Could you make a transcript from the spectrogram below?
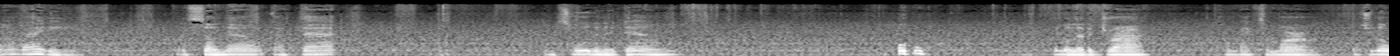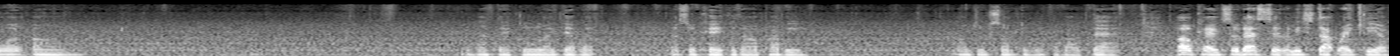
Alrighty. And so now I got that. I'm smoothing it down. I'm gonna let it dry. Come back tomorrow. But you know what? Um Got that glue like that, but that's okay because I'll probably I'll do something about that. Okay, so that's it. Let me stop right there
